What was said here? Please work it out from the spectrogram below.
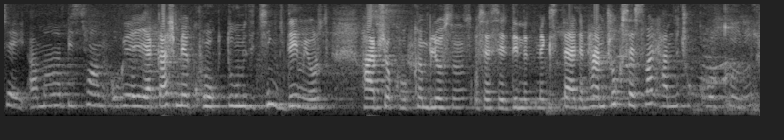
Şey ama biz şu an oraya yaklaşmaya korktuğumuz için gidemiyoruz. Harbi çok korkuyorum biliyorsunuz. O sesleri dinletmek isterdim. Hem çok ses var hem de çok korkuyoruz.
